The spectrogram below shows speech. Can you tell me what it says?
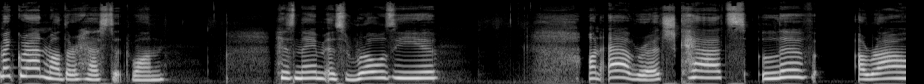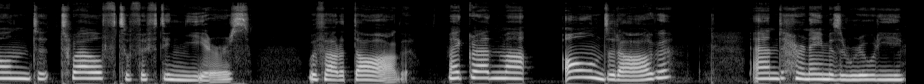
My grandmother has that one. His name is Rosie. On average, cats live around 12 to 15 years without a dog. My grandma owns a dog, and her name is Rudy.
